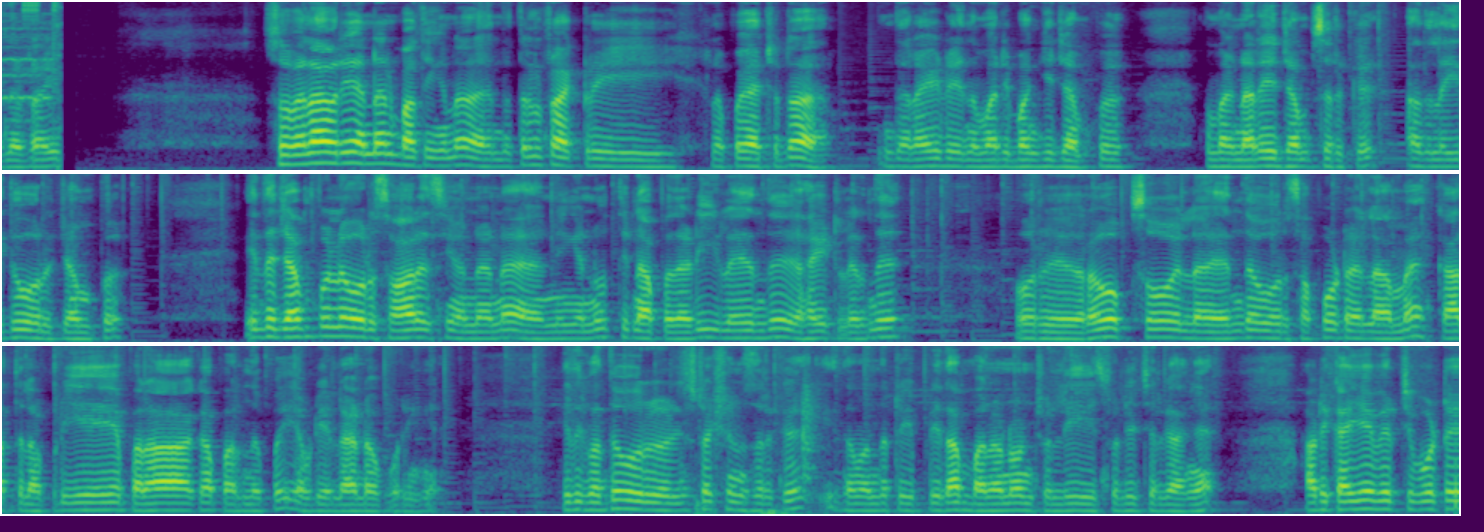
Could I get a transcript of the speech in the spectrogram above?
இந்த ட்ரைவ் ஸோ விலாவரியாக என்னென்னு பார்த்தீங்கன்னா இந்த த்ரில் ஃபேக்ட்ரியில் போயாச்சுன்னா இந்த ரைடு இந்த மாதிரி பங்கி ஜம்ப்பு இந்த மாதிரி நிறைய ஜம்ப்ஸ் இருக்குது அதில் இது ஒரு ஜம்ப்பு இந்த ஜம்பில் ஒரு சுவாரஸ்யம் என்னென்னா நீங்கள் நூற்றி நாற்பது அடியிலேருந்து ஹைட்லேருந்து ஒரு ரோப்ஸோ இல்லை எந்த ஒரு சப்போர்ட்டோ இல்லாமல் காற்றுல அப்படியே பராக பறந்து போய் அப்படியே லேண்ட் ஆக போகிறீங்க இதுக்கு வந்து ஒரு இன்ஸ்ட்ரக்ஷன்ஸ் இருக்குது இதை வந்துட்டு இப்படி தான் பண்ணணும்னு சொல்லி சொல்லி வச்சுருக்காங்க அப்படி கையை விரிச்சு போட்டு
